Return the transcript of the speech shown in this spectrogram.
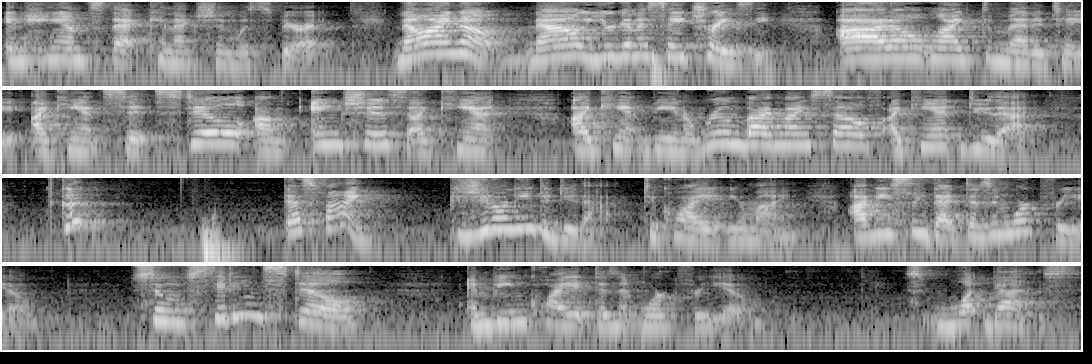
enhance that connection with spirit. Now I know, now you're going to say, Tracy, I don't like to meditate. I can't sit still. I'm anxious. I can't, I can't be in a room by myself. I can't do that. Good. That's fine because you don't need to do that to quiet your mind. Obviously, that doesn't work for you. So if sitting still and being quiet doesn't work for you, what does?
